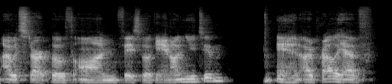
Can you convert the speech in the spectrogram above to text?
I would start both on Facebook and on YouTube. And I'd probably have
